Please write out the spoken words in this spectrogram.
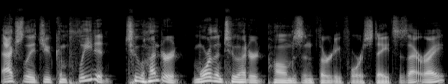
Actually, that you completed 200, more than 200 homes in 34 states. Is that right?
